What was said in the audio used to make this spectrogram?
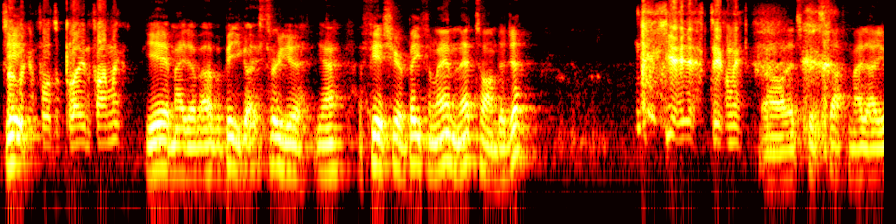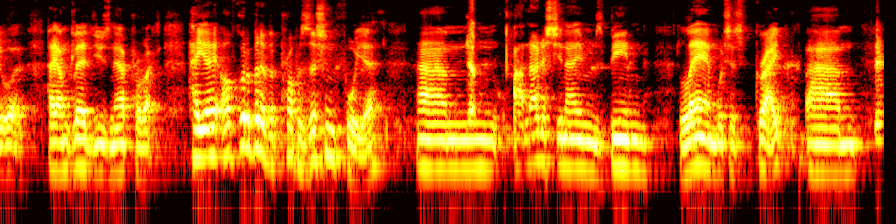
So Yeah. looking forward to playing finally. Yeah, mate. I, I bet you got through your, you know, a fair share of beef and lamb in that time, did you? Yeah, yeah, definitely. Oh, that's good stuff, mate. Hey, I'm glad you're using our product. Hey, I've got a bit of a proposition for you. Um, Yep. I noticed your name's Ben Lamb, which is great. Um, y-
